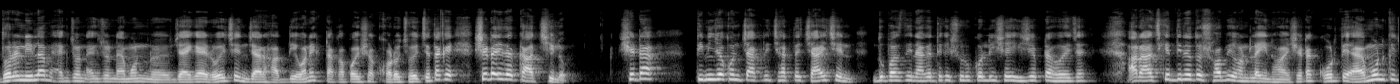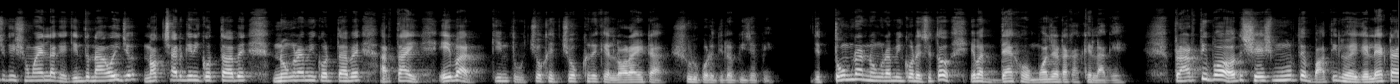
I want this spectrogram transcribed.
ধরে নিলাম একজন একজন এমন জায়গায় রয়েছেন যার হাত দিয়ে অনেক টাকা পয়সা খরচ হয়েছে, তাকে সেটাই তার কাজ ছিল। সেটা তিনি যখন চাকরি ছাড়তে চাইছেন, দু পাঁচ দিন আগে থেকে শুরু করলেই সেই হিসেবটা হয়ে যায়। আর আজকের দিনে তো সবই অনলাইন হয়, সেটা করতে এমন কিছু কি সময় লাগে? কিন্তু না, ওই যে নচ্ছারগিরি করতে হবে, নোংরামি করতে হবে, আর তাই এবার কিন্তু চোখে চোখ রেখে লড়াইটা শুরু করে দিল বিজেপি। যে তোমরা নোংরামি করেছ তো, এবার দেখো মজাটা কাকে লাগে। প্রার্থী পদ শেষ মুহূর্তে বাতিল হয়ে গেলে একটা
